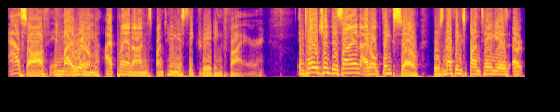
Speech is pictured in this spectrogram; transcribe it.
ass off in my room, I plan on spontaneously creating fire. Intelligent design? I don't think so. There's nothing spontaneous, or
